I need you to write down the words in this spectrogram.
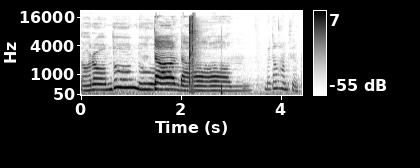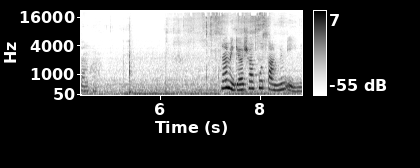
ตอรอมโดมโดมดอมดอมไม่ต้องทำเสียงตามค่ะ หน้าหมีแก้วชอบพูดตามน้ำอีไง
